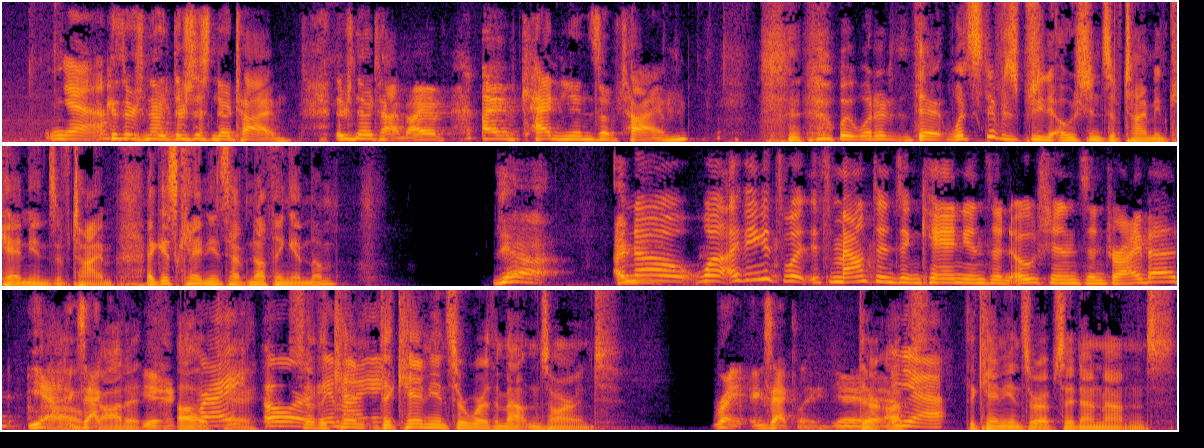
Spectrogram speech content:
yeah, because there's no, there's just no time. There's no time. I have, I have canyons of time. Wait, what are there? What's the difference between oceans of time and canyons of time? I guess canyons have nothing in them. Yeah, I no, well, I think it's what it's mountains and canyons and oceans and dry bed. Yeah, oh, exactly. Got it. Yeah. Oh, okay. Right? Or so the can- I... the canyons are where the mountains aren't. Right, exactly. Yeah, They're yeah. Ups- yeah. The canyons are upside down mountains.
